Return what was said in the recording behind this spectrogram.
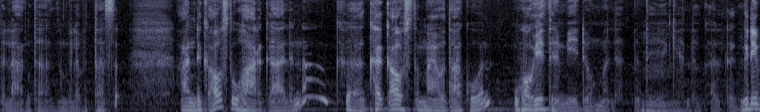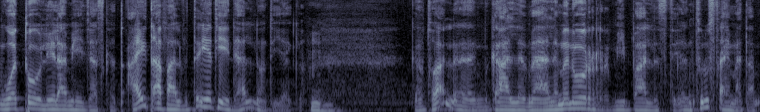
ብለህ አንተ ዝም ብለህ ብታስብ አንድ እቃ ውስጥ ውሃ አድርገሃል እና ከእቃ ውስጥ የማይወጣ ከሆነ ውሃው የት ነው የሚሄደው? ማለት ጥያቄ ያለው እንግዲህ ወጥቶ ሌላ መሄጃ እስከ አይጠፋል ብትል የት ይሄዳል ነው ጥያቄው። ገብተዋል ለመኖር የሚባል እንትን ውስጥ አይመጣም።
